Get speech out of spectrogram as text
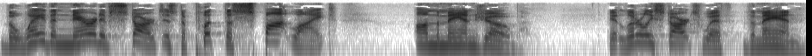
the way the narrative starts is to put the spotlight on the man Job. It literally starts with the man.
